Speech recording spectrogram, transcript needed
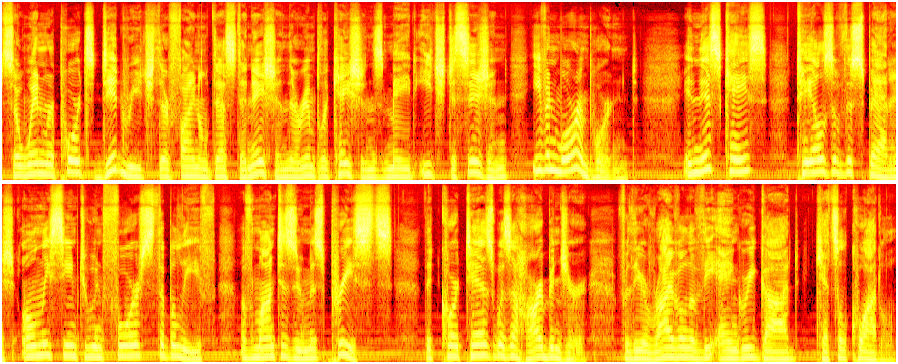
So when reports did reach their final destination, their implications made each decision even more important. In this case, tales of the Spanish only seem to enforce the belief of Montezuma's priests that Cortez was a harbinger for the arrival of the angry god Quetzalcoatl.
